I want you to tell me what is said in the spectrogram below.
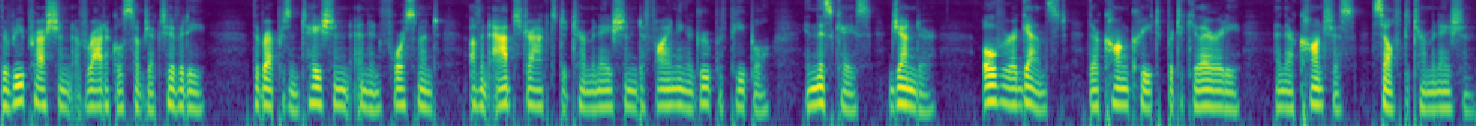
the repression of radical subjectivity, the representation and enforcement of an abstract determination defining a group of people, in this case, gender, over against their concrete particularity and their conscious self determination.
